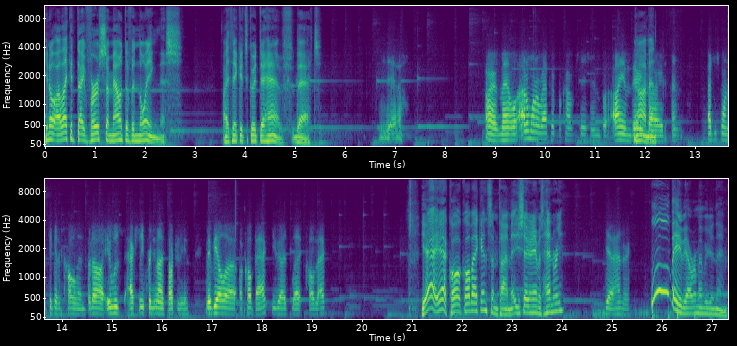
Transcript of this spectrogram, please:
you know, I like a diverse amount of annoyingness. I think it's good to have that. Yeah. All right, man. Well, I don't want to wrap up our conversation, but I am very Nah, tired, and I just wanted to get a call in. But uh, it was actually pretty nice talking to you. Maybe I'll uh, I'll call back. You guys let call back. Yeah, yeah. Call call back in sometime. You said your name was Henry. Yeah, Henry. Woo, baby! I remember your name.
